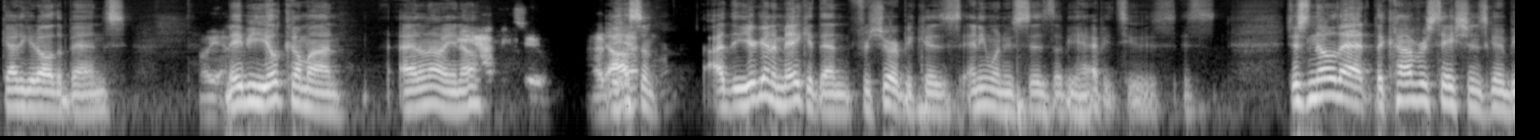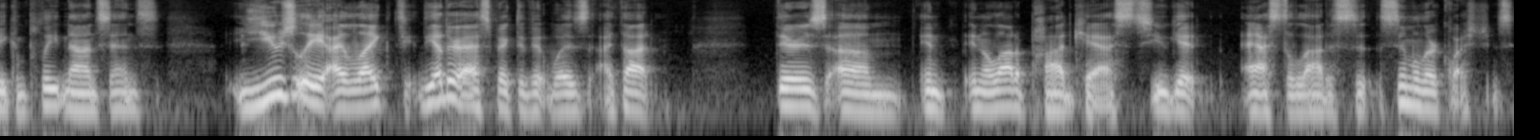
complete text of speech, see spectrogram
Got to get all the Bens. Oh yeah. Maybe you'll come on. I don't know. You know. I'd be happy to. I'd awesome. I, you're going to make it then for sure because anyone who says they'll be happy to is, is just know that the conversation is going to be complete nonsense. Usually, I liked the other aspect of it was I thought there's um, in in a lot of podcasts you get asked a lot of similar questions.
